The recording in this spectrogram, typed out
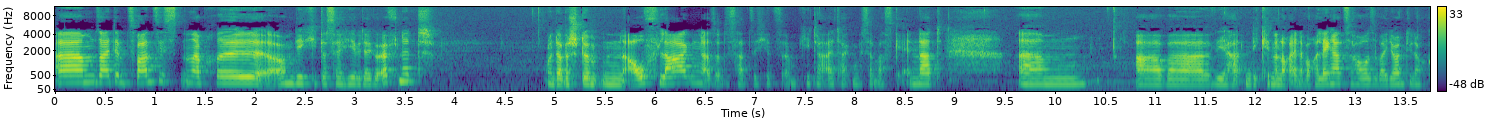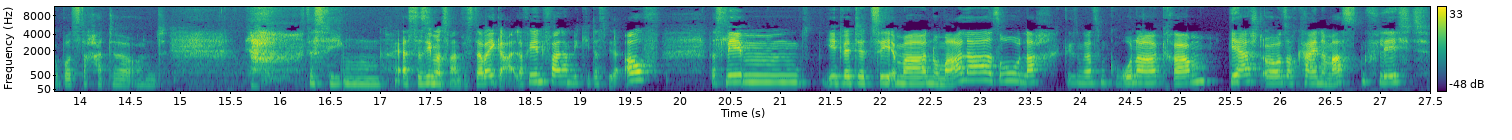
Ähm, seit dem 20. April haben die Kitas ja hier wieder geöffnet. Unter bestimmten Auflagen. Also das hat sich jetzt im Kita-Alltag ein bisschen was geändert. Ähm, aber wir hatten die Kinder noch eine Woche länger zu Hause, weil Jonti noch Geburtstag hatte. Und ja, deswegen erst der 27. Aber egal, auf jeden Fall haben die Kitas wieder auf. Das Leben geht, wird jetzt eh immer normaler, so nach diesem ganzen Corona-Kram. Hier herrscht bei uns auch keine Maskenpflicht.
